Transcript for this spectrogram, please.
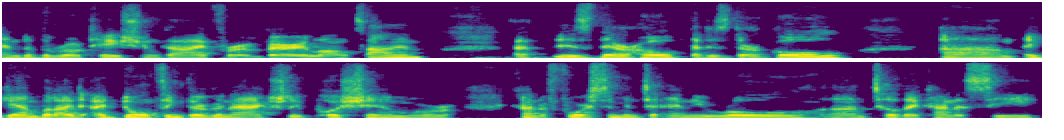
end of the rotation guy for a very long time. That is their hope. That is their goal um, again, but I, I, don't think they're going to actually push him or kind of force him into any role uh, until they kind of see,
